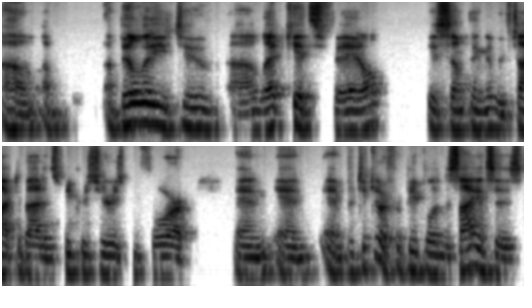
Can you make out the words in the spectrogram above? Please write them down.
um, ability to uh, let kids fail is something that we've talked about in speaker series before, and and and particular for people in the sciences,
